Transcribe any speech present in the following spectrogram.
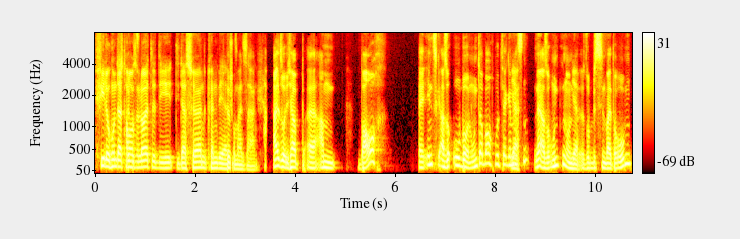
viele hunderttausend. Leute, die, die das hören, können wir ja schon mal sagen. Also, ich habe äh, am Bauch, äh, ins, also Ober- und Unterbauch wurde ja gemessen, ne? also unten und Ja. so ein bisschen weiter oben,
